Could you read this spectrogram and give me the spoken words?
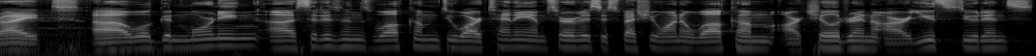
right. Uh, well, good morning, uh, citizens. Welcome to our 10 a.m. service. Especially want to welcome our children, our youth students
